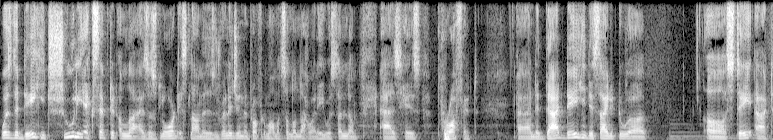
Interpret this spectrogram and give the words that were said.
was the day he truly accepted Allah as his Lord, Islam as his religion, and Prophet Muhammad wasallam as his prophet. And that day he decided to uh, stay at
